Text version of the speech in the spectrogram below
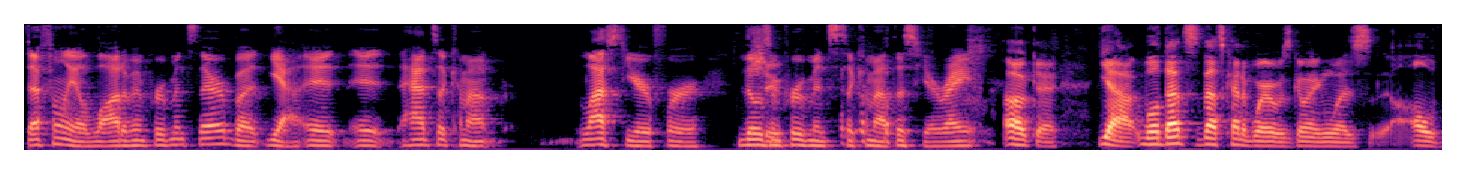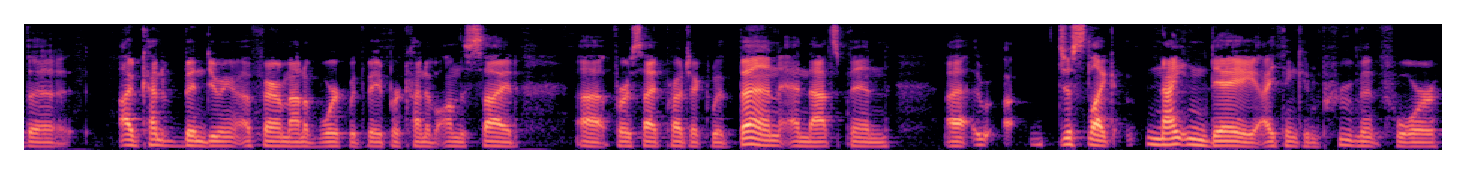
definitely a lot of improvements there. But yeah, it it had to come out last year for those Shoot. improvements to come out this year, right? Okay. Yeah, well that's that's kind of where I was going was all of the I've kind of been doing a fair amount of work with Vapor kind of on the side uh, for a side project with Ben, and that's been uh, just like night and day. I think improvement for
